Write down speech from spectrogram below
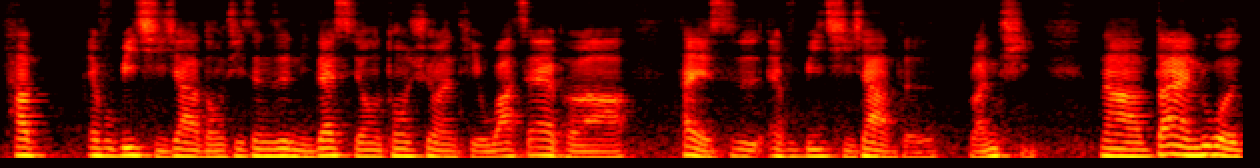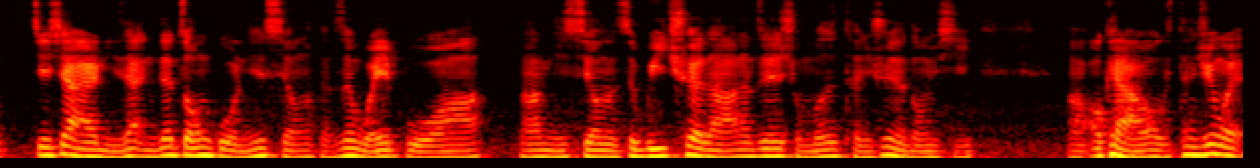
它。FB 旗下的东西，甚至你在使用的通讯软体 WhatsApp 啊，它也是 FB 旗下的软体。那当然，如果接下来你在你在中国，你是使用的可能是微博啊，然后你使用的是 WeChat 啊，那这些全部都是腾讯的东西啊。OK 啊，我腾讯微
